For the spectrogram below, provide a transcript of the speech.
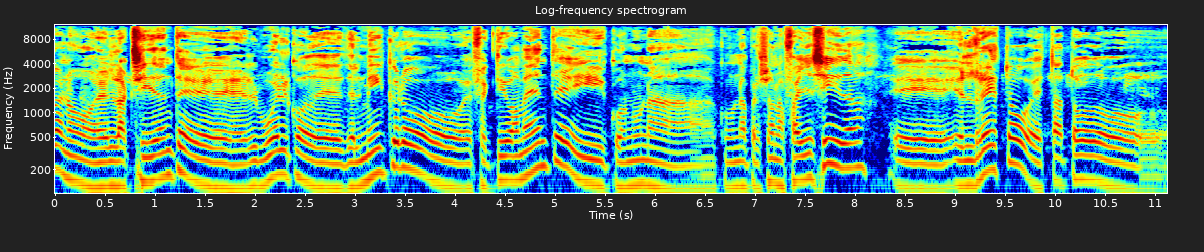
Bueno, el accidente, el vuelco de- del micro, efectivamente, y con una, con una persona fallecida. Eh, el resto está todo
